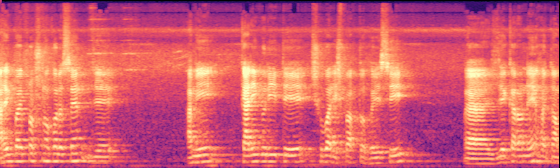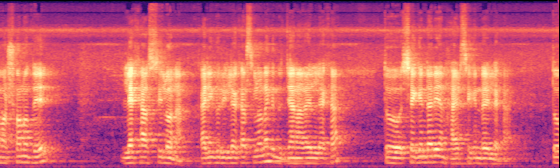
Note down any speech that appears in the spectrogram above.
আরেক ভাই প্রশ্ন করেছেন যে আমি কারিগরিতে সুপারিশপ্রাপ্ত হয়েছি যে কারণে হয়তো আমার সনদে লেখা ছিল না, কারিগরি লেখা ছিল না, কিন্তু জেনারেল লেখা, তো সেকেন্ডারি অ্যান্ড হায়ার সেকেন্ডারি লেখা। তো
